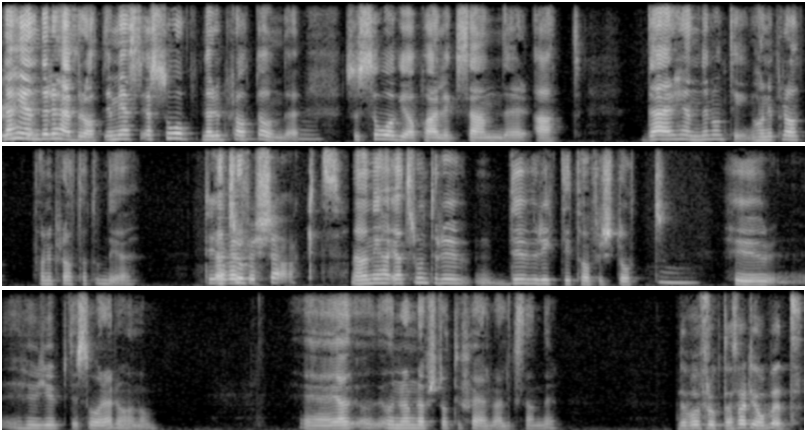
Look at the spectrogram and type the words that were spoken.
när hände det här brottet? Ja, men jag, jag såg, när du pratade om det, så såg jag på Alexander att där hände någonting. Har ni, prat, har ni pratat om det? Jag har väl tror- försökt. Nej, jag tror inte du, du riktigt har förstått hur, hur djupt det sårade honom. Eh, jag undrar om du har förstått det själv, Alexander? Det var fruktansvärt jobbigt.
